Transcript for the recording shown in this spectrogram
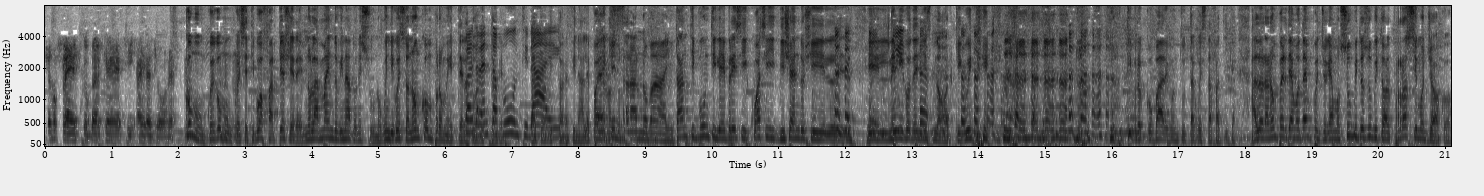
Io rifletto perché sì, hai ragione. Comunque, comunque, se ti può far piacere, non l'ha mai indovinato nessuno, quindi questo non compromette la Poi tua 30 vittoria. punti, la tua dai. vittoria finale. Poi Perché solo- saranno mai? Tanti punti li hai presi quasi dicendoci il, Sì, il nemico degli snorchi, quindi non ti preoccupare con tutta questa fatica. Allora, non perdiamo tempo e giochiamo subito subito al prossimo gioco.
